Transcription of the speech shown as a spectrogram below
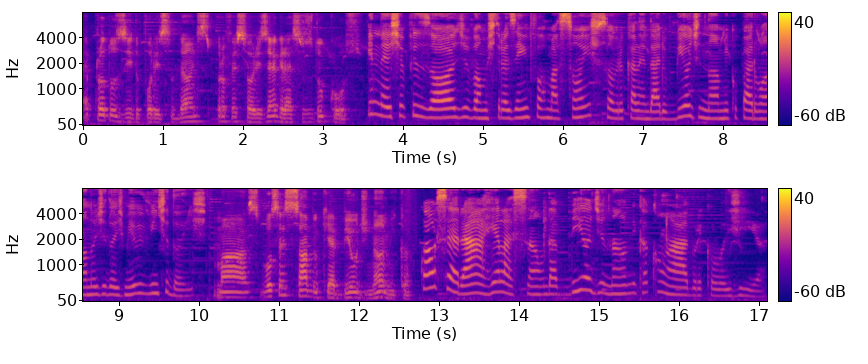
é produzido por estudantes, professores e egressos do curso. E neste episódio vamos trazer informações sobre o calendário biodinâmico para o ano de 2022. Mas você sabe o que é biodinâmica? Qual será a relação da biodinâmica com a agroecologia?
